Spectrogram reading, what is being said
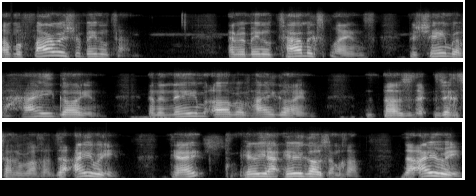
I'm a Farish Rabbeinu Tam, and Rabbeinu Tam explains the shame of Hai Gaon and the name of Rav Hai uh, the Iri. Okay, here you here you go, Samcha. The Iri,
